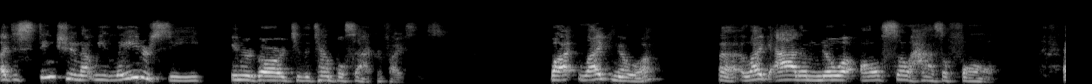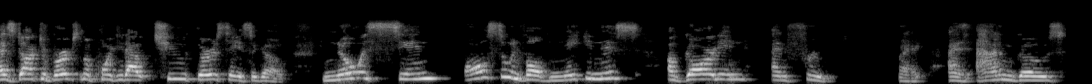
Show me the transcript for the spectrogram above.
a distinction that we later see in regard to the temple sacrifices. But like Noah, uh, like Adam, Noah also has a fall. As Dr. Bergsma pointed out two Thursdays ago, Noah's sin also involved nakedness, a garden, and fruit. Right? As Adam goes,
